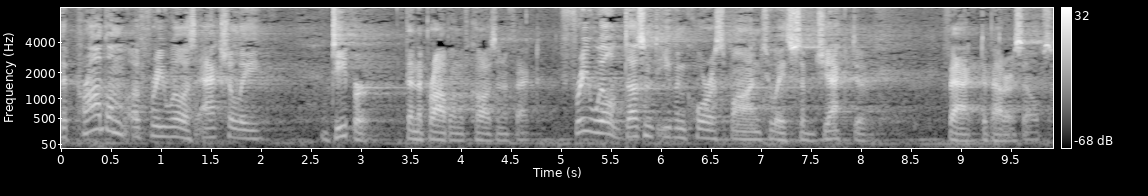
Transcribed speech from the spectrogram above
The problem of free will is actually deeper than the problem of cause and effect. Free will doesn't even correspond to a subjective fact about ourselves.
